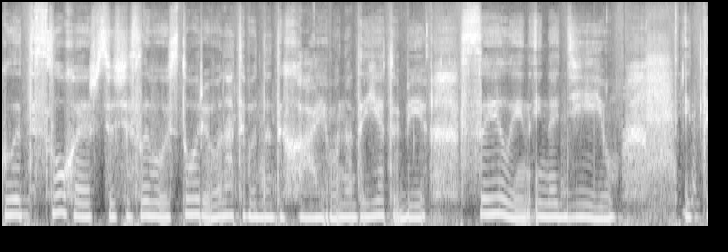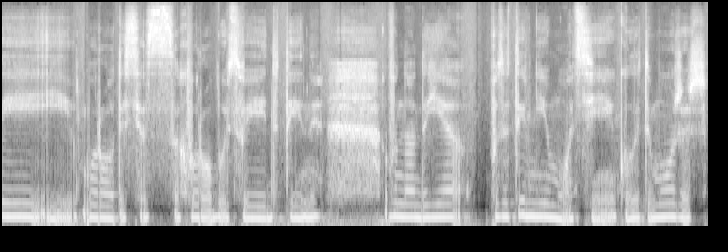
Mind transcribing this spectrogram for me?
коли ти слухаєш цю щасливу історію, вона тебе надихає, вона дає тобі сили і надію іти і боротися з хворобою своєї дитини. Вона дає позитивні емоції, коли ти можеш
